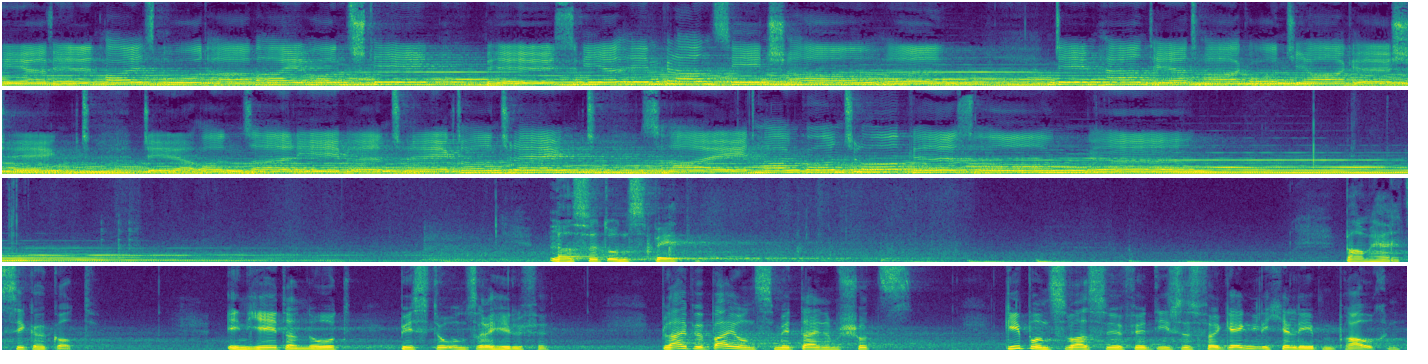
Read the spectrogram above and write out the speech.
have Lasset uns beten. Barmherziger Gott, in jeder Not bist du unsere Hilfe. Bleibe bei uns mit deinem Schutz. Gib uns, was wir für dieses vergängliche Leben brauchen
